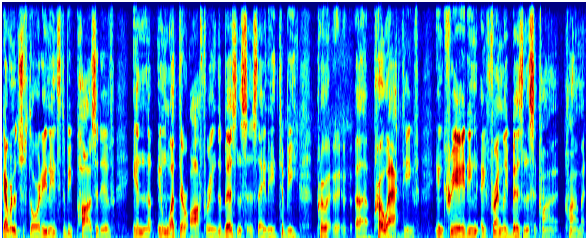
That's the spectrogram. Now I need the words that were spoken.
Governance authority needs to be positive in the, in what they're offering the businesses. They need to be pro, uh, proactive in creating a friendly business climate.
